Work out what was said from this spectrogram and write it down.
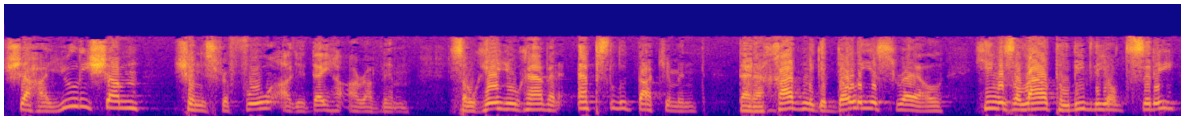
shahayuli sham shenisrafu al yedei ha'aravim. So here you have an absolute document that Achad Migdoli Israel, he was allowed to leave the old city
